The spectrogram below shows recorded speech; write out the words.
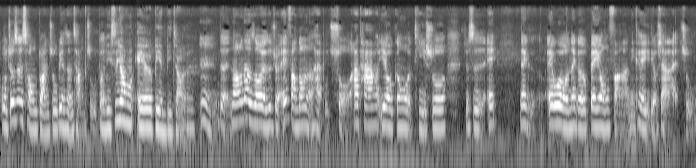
我就是从短租变成长租的。哦，你是用 Airbnb 找的？嗯，对。然后那个时候也是觉得，哎，房东人还不错啊，他也有跟我提说，就是哎。那个，哎、我有那个备用房啊，你可以留下来住。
